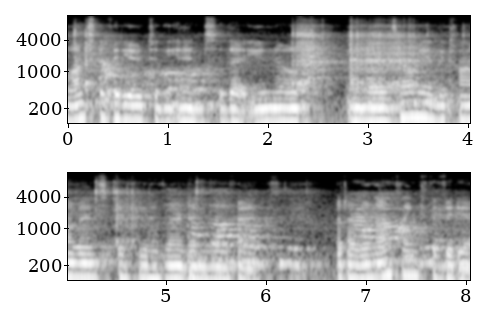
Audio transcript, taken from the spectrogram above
Watch the video to the end so that you know, and uh, tell me in the comments if you have learned any more facts. But I will not link the video.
